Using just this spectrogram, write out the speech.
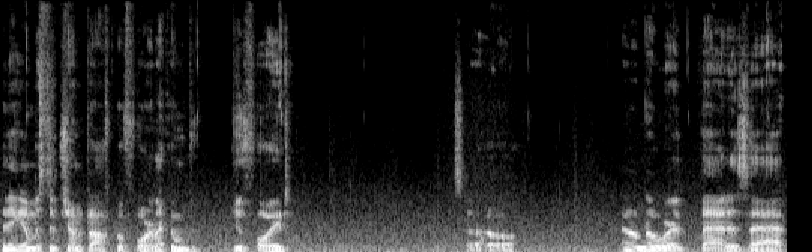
I think I must have jumped off before, like I'm Dufoid. So, I don't know where that is at.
